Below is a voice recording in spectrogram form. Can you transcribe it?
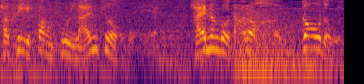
它可以放出蓝色火焰。还能够达到很高的温度。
